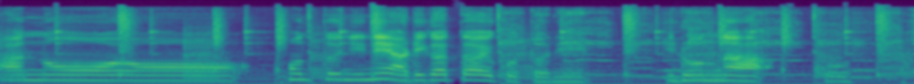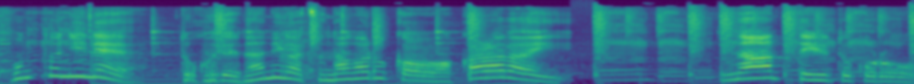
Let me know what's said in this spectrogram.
あのー本当にねありがたいことにいろんなこう本当にねどこで何がつながるかはわからないなっていうところを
